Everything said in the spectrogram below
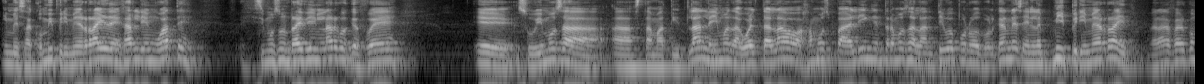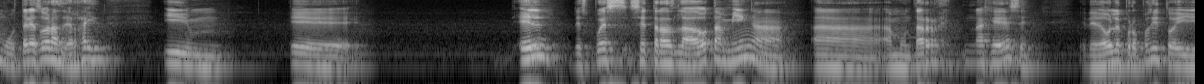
y me sacó mi primer ride en Harley en Guate. Hicimos un ride bien largo que fue, eh, subimos a, hasta Matitlán, le dimos la vuelta al lado, bajamos Palín, entramos a la antigua por los volcanes en la- mi primer ride, ¿verdad? Fue como tres horas de ride. Y eh, él después se trasladó también a, a- a montar una GS de doble propósito y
